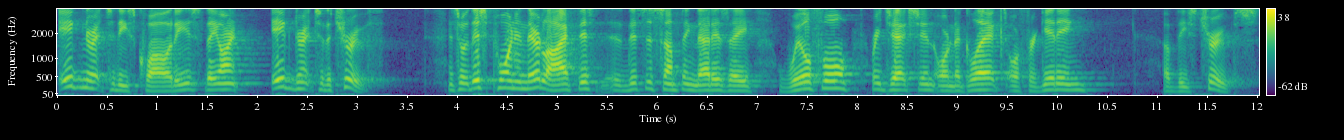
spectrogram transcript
ignorant to these qualities, they aren't ignorant to the truth. And so at this point in their life, this, this is something that is a willful rejection or neglect or forgetting of these truths.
